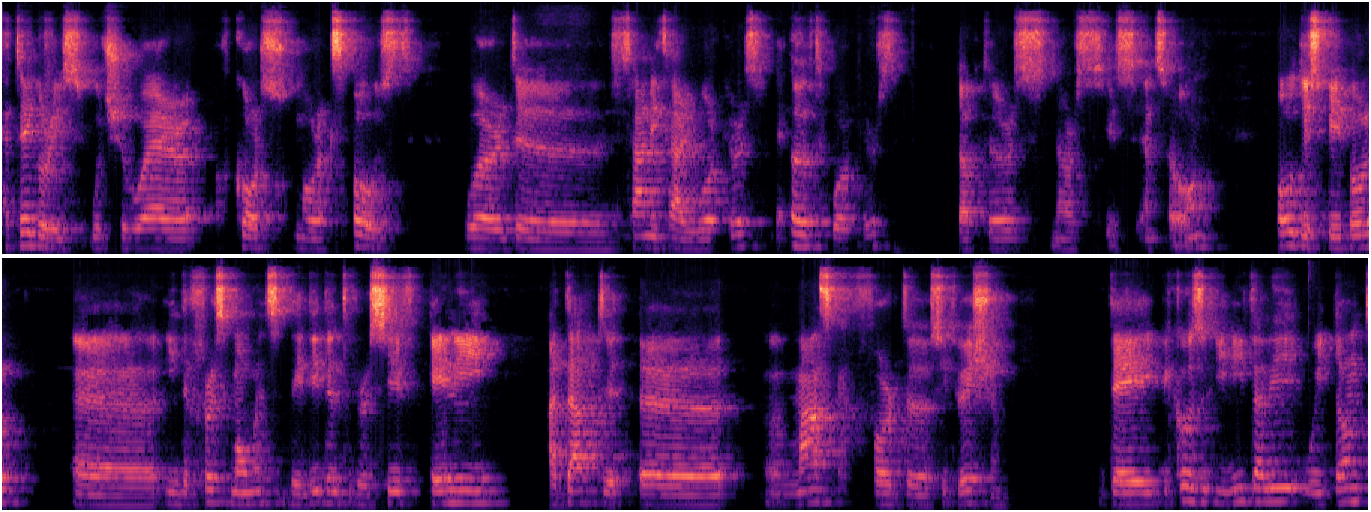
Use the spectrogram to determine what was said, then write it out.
categories which were of course more exposed were the sanitary workers the health workers doctors nurses and so on all these people uh, in the first moments, they didn't receive any adapted uh, uh, mask for the situation. They because in Italy we don't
